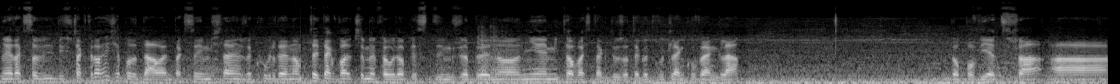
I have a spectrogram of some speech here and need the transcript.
No ja tak sobie już tak trochę się poddałem, tak sobie myślałem, że kurde, no tutaj tak walczymy w Europie z tym, żeby no nie emitować tak dużo tego dwutlenku węgla do powietrza, a,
